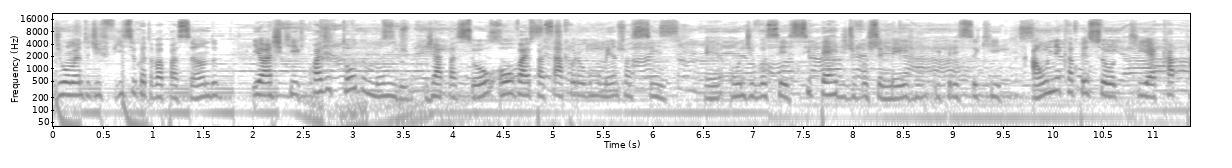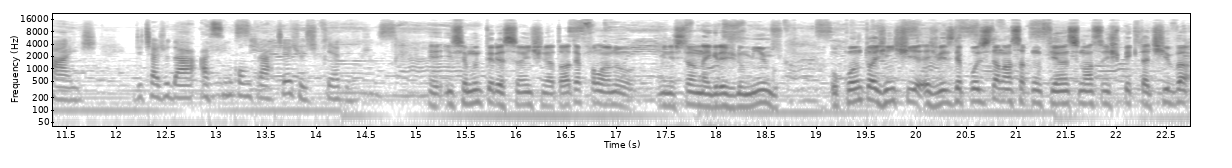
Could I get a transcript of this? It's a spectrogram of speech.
de um momento difícil que eu estava passando. E eu acho que quase todo mundo já passou ou vai passar por algum momento assim, é, onde você se perde de você mesmo e precisa que a única pessoa que é capaz de te ajudar a se encontrar te ajude, que é Deus. É, isso é muito interessante, né? Eu tava até falando, ministrando na igreja domingo, o quanto a gente, às vezes, deposita nossa confiança nossa expectativa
